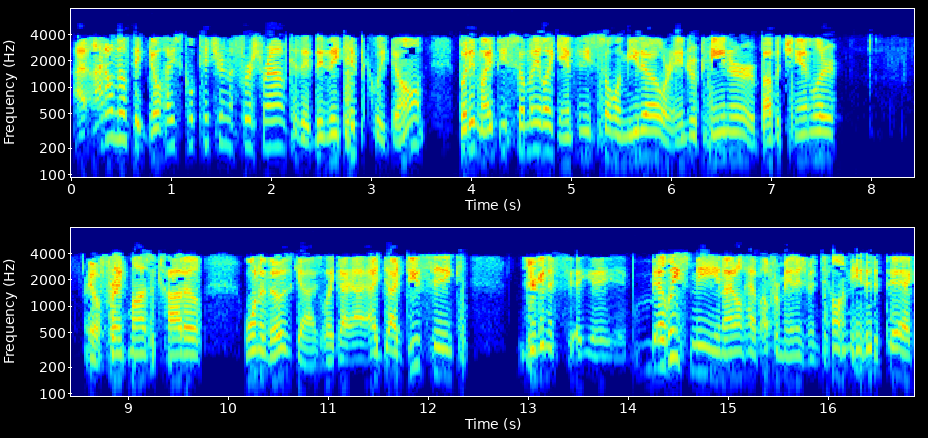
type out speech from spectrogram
I, I don't know if they'd go high school pitcher in the first round because they, they, they typically don't, but it might be somebody like Anthony Solometo or Andrew Painter or Bubba Chandler, you know, Frank Mozzicato, one of those guys. Like I, I, I do think you're going to, eh, at least me, and I don't have upper management telling me who to pick,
